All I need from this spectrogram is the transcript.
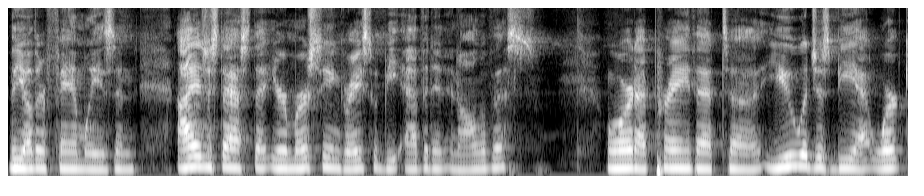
the other families. And I just ask that your mercy and grace would be evident in all of this. Lord, I pray that uh, you would just be at work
